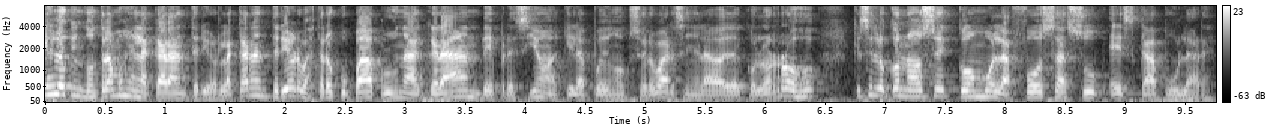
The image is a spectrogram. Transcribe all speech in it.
¿Qué es lo que encontramos en la cara anterior? La cara anterior va a estar ocupada por una gran depresión, aquí la pueden observar señalada de color rojo, que se lo conoce como la fosa subescapular.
